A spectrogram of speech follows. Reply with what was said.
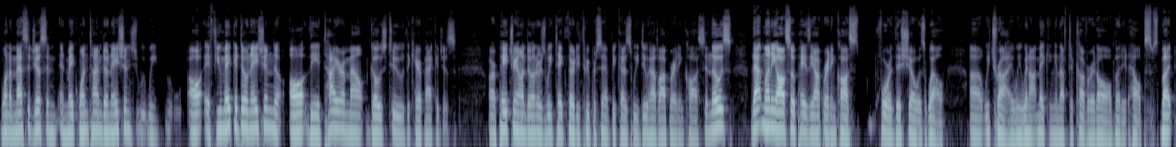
want to message us and, and make one time donations, we all if you make a donation, all the entire amount goes to the care packages. Our Patreon donors, we take 33% because we do have operating costs. And those that money also pays the operating costs for this show as well. Uh, we try. We, we're not making enough to cover it all, but it helps. But,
